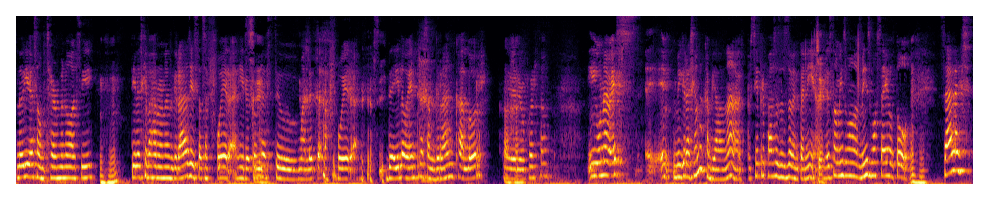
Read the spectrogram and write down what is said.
no llegas a un terminal así. Ujú. Tienes que bajar unas gradas y estás afuera y recoges tu maleta afuera. Sí. De ahí lo entras a un gran calor del aeropuerto. Y una vez, eh, migración no ha cambiado nada, pues siempre pasas desde ventanilla. Sí. Es lo mismo, mismo sello, todo. Sales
